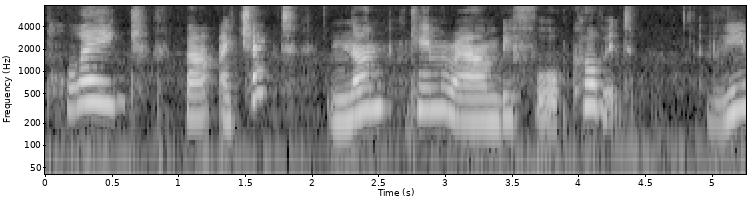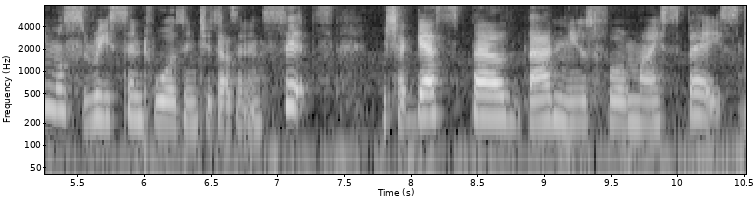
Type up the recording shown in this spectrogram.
plague, but I checked, none came around before COVID. The most recent was in 2006, which I guess spelled bad news for MySpace.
